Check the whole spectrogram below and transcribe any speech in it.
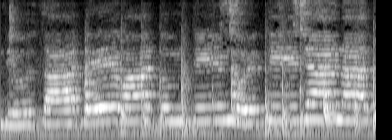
दिवसा देवा तुमची मूर्ती ध्यानात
